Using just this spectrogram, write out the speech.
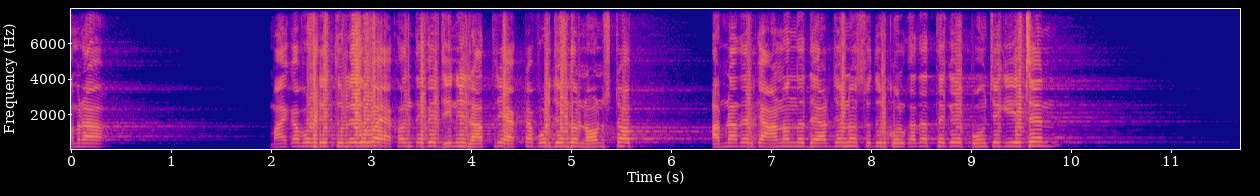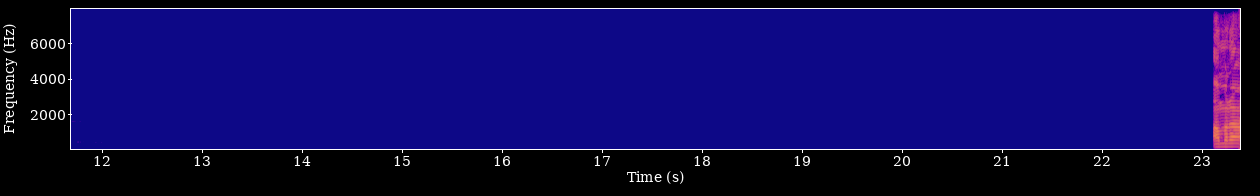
আমরা মাইকা বলটি তুলে দেবো। এখন থেকে যিনি রাত্রি একটা পর্যন্ত ননস্টপ আপনাদেরকে আনন্দ দেওয়ার জন্য সুদূর কলকাতার থেকে পৌঁছে গিয়েছেন। আমরা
